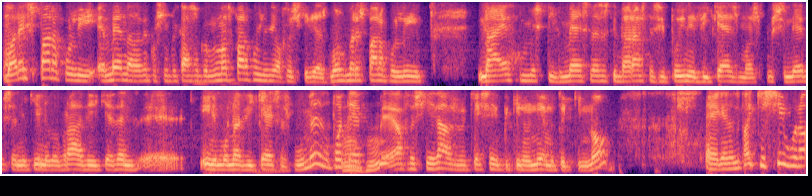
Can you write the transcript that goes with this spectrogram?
Μου αρέσει πάρα πολύ, εμένα δηλαδή προσωπικά σαν κομμάτι, μου αρέσει πάρα πολύ ο αυτοσχεδιασμός, μου αρέσει πάρα πολύ να έχουμε στιγμές μέσα στην παράσταση που είναι δικές μας, που συνέβησαν εκείνο το βράδυ και δεν ε, είναι μοναδικές ας πούμε. Οπότε ε, αυτοσχεδιάζω και σε επικοινωνία με το κοινό. Ε, και, τα λοιπά. και σίγουρα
